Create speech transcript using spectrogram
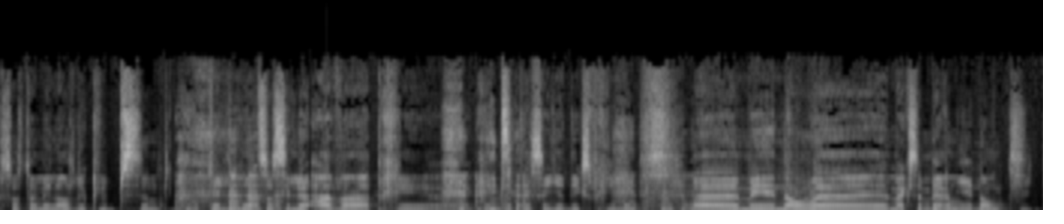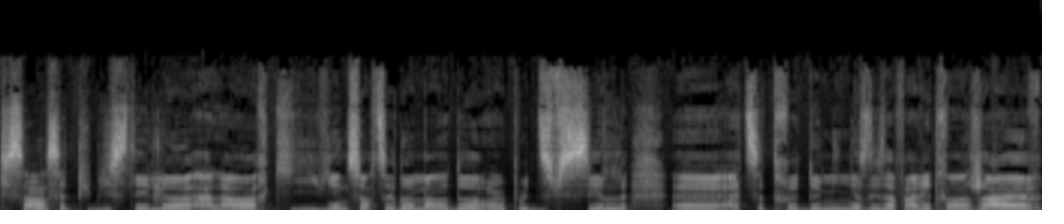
ça, c'est un mélange de Club Piscine puis de Groupe Calinette. ça, c'est le avant-après euh, que, que t'essayais d'exprimer. Euh, mais non, euh, Maxime Bernier, donc, qui, qui sort cette publicité-là alors qu'il vient de sortir d'un mandat un peu difficile euh, à titre de ministre des Affaires étrangères.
